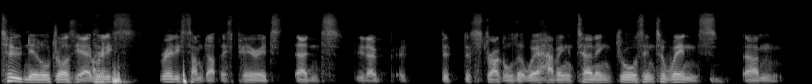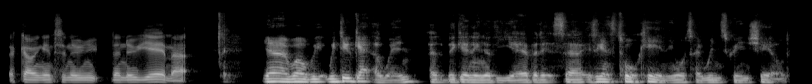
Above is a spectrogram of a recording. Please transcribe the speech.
two nil draws. Yeah, really really summed up this period, and you know the, the struggle that we're having turning draws into wins um, going into new, the new year, Matt. Yeah, well, we, we do get a win at the beginning of the year, but it's uh, it's against Torquay in the Auto Windscreen Shield.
